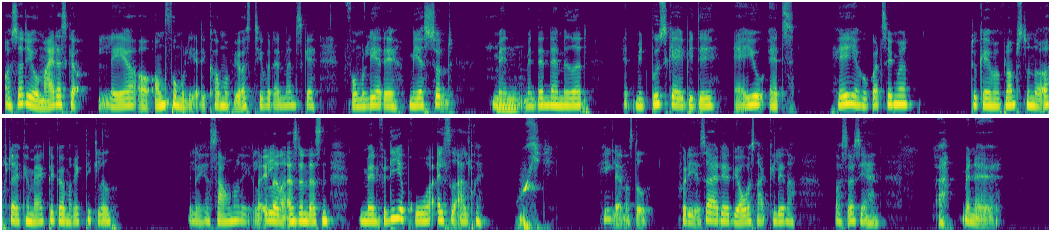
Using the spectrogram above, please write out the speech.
Og så er det jo mig, der skal lære at omformulere det. Kommer vi også til, hvordan man skal formulere det mere sundt. Men, mm. men den der med, at, at mit budskab i det er jo, at hey, jeg kunne godt tænke mig, du gav mig blomster noget ofte, jeg kan mærke, det gør mig rigtig glad. Eller jeg savner det, eller eller andet. Altså den der sådan, men fordi jeg bruger altid aldrig, helt andet sted. Fordi så er det, at vi oversnakker kalender. Og så siger han, ja, men, øh,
